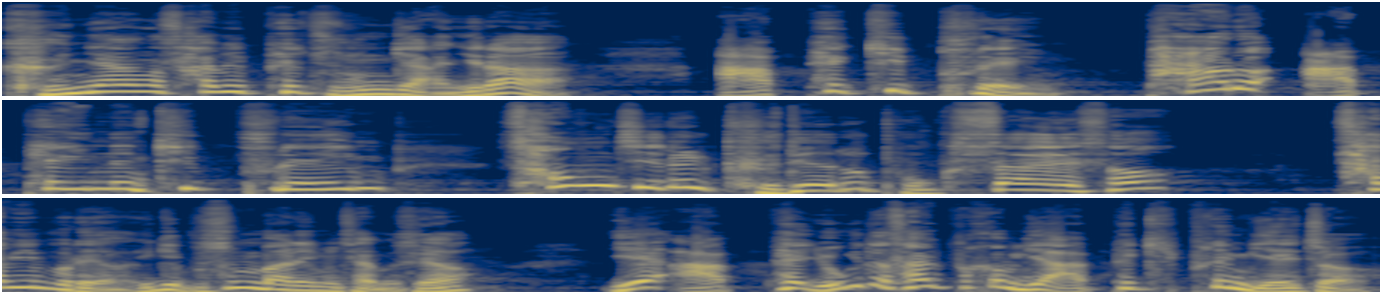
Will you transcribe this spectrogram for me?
그냥 삽입해 주는 게 아니라 앞에 키 프레임 바로 앞에 있는 키 프레임 성질을 그대로 복사해서 삽입을 해요. 이게 무슨 말이면 잘 보세요. 얘 앞에 여기다 삽입하면 얘 앞에 키 프레임 얘죠.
